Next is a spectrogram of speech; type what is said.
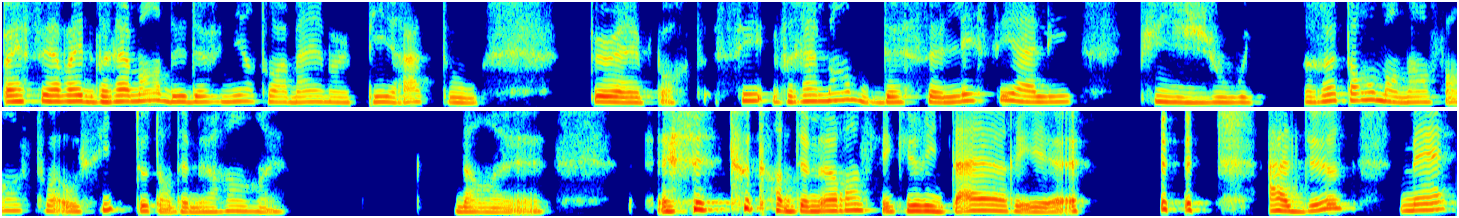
ben ça va être vraiment de devenir toi-même un pirate ou peu importe. C'est vraiment de se laisser aller, puis jouer. Retombe en enfance toi aussi, tout en demeurant euh, dans euh, tout en demeurant sécuritaire et adulte, mais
